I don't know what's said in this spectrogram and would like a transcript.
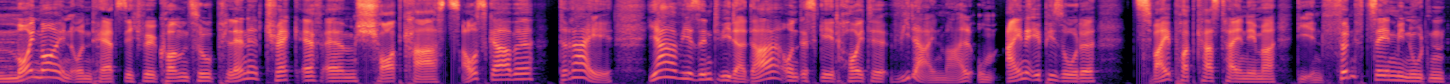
Moin moin und herzlich willkommen zu Planet Trek FM Shortcasts Ausgabe 3. Ja, wir sind wieder da und es geht heute wieder einmal um eine Episode, zwei Podcast-Teilnehmer, die in 15 Minuten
